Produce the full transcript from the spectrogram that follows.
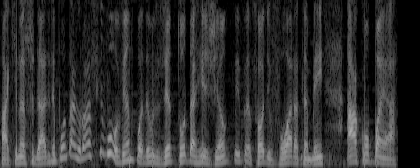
aqui na cidade de Ponta Grossa, envolvendo, podemos dizer, toda a região, que vem pessoal de fora também acompanhar.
